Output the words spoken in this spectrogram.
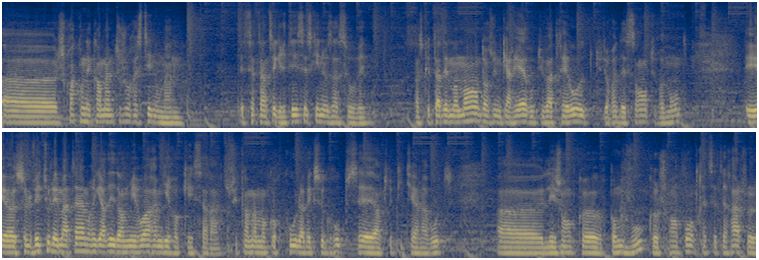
Euh, je crois qu'on est quand même toujours resté nous-mêmes. Et cette intégrité, c'est ce qui nous a sauvés. Parce que tu as des moments dans une carrière où tu vas très haut, tu redescends, tu remontes. Et euh, se lever tous les matins, me regarder dans le miroir et me dire ok ça va, je suis quand même encore cool avec ce groupe, c'est un truc qui tient la route. Euh, les gens que, comme vous que je rencontre, etc., je,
